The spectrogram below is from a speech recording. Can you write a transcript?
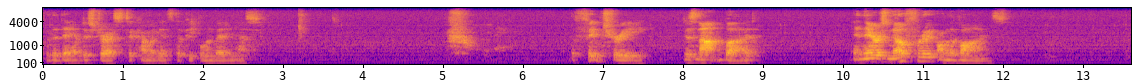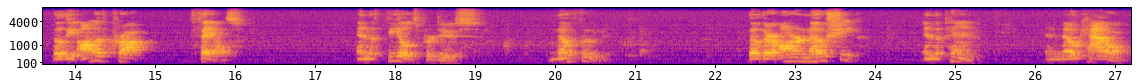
for the day of distress to come against the people invading us. The fig tree does not bud, and there is no fruit on the vines. Though the olive crop fails, and the fields produce no food. Though there are no sheep in the pen and no cattle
